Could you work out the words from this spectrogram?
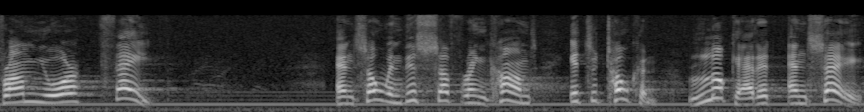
from your faith. And so when this suffering comes, it's a token. Look at it and say,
